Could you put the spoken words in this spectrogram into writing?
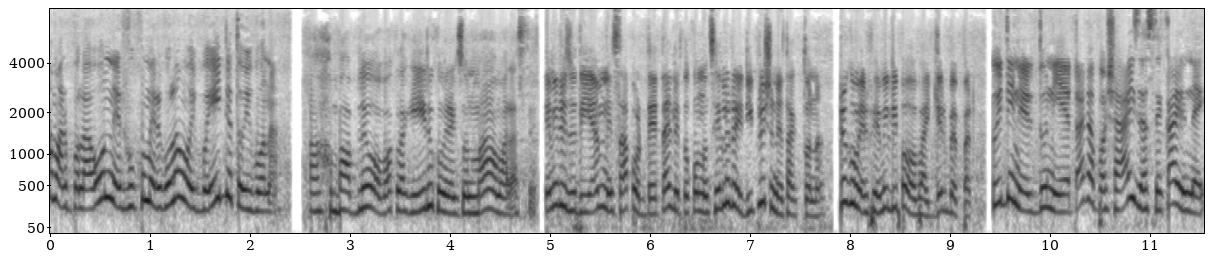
আমার পোলা অন্যের হুকুমের গোলাম হইব এইটা তো হইব না। আহ ভাবলেও অবাক লাগে এরকমের একজন মা আমার আছে। ফ্যামিলি যদি এমনি সাপোর্ট দেয় তাহলে তো কোনো ছেলেরাই ডিপ্রেশনে থাকতো না। এরকমের ফ্যামিলি পাওয়া ভাগ্যের ব্যাপার। দুই দিনের দুনিয়া টাকা পয়সা আইজ আছে কাজ নাই।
